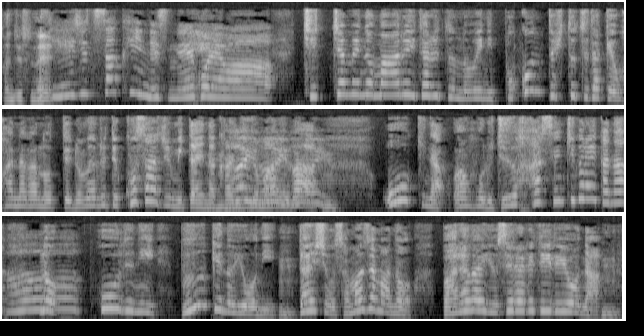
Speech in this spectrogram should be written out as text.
感じですね。芸術作品ですねこれは。ちっちゃめの丸いタルトの上にポコンと一つだけお花が乗ってるまるでコサージュみたいな感じのもあれば、大きなワンホール18センチぐらいかなのホールにブーケのように大小さまざまのバラが寄せられているような、ん。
